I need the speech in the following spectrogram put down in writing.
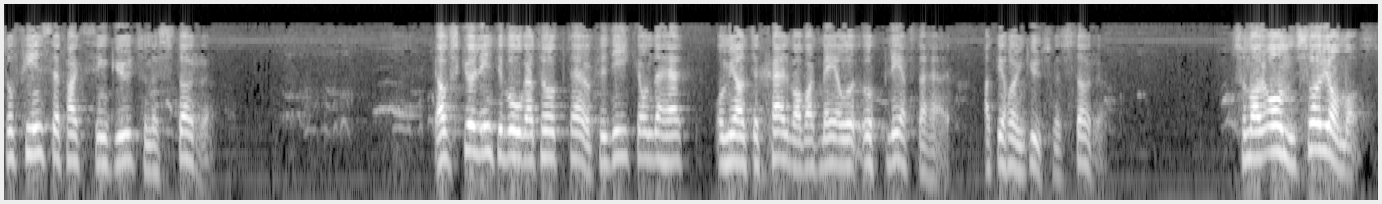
så finns det faktiskt en Gud som är större. Jag skulle inte våga ta upp det här och predika om det här om jag inte själv har varit med och upplevt det här att vi har en Gud som är större. Som har omsorg om oss.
